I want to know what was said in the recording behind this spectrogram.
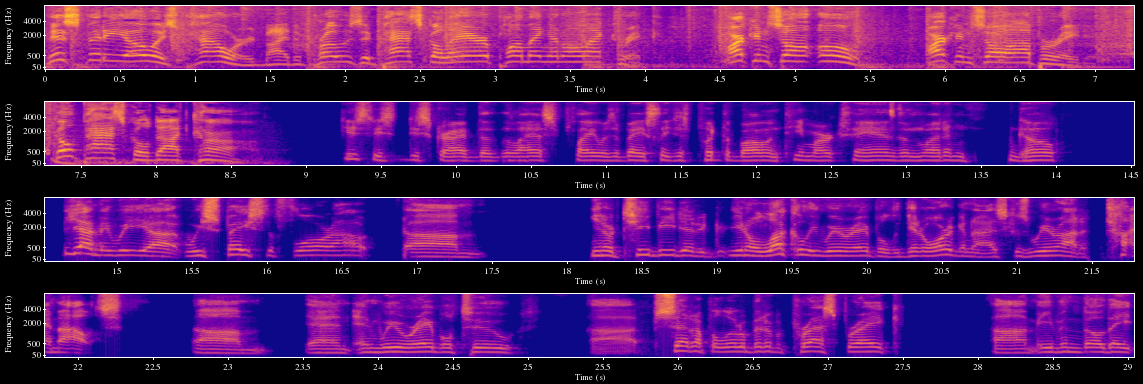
This video is powered by the pros at Paschal Air Plumbing and Electric. Arkansas owned, Arkansas operated. GoPaschal.com. Just des- describe the, the last play was basically just put the ball in T Mark's hands and let him go. Yeah, I mean we uh we spaced the floor out. Um, you know, TB did. A, you know, luckily we were able to get organized because we were out of timeouts, um, and and we were able to uh, set up a little bit of a press break. Um, even though they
